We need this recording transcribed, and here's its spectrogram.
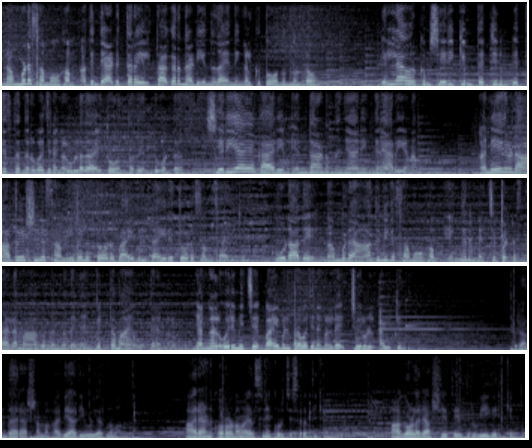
നമ്മുടെ സമൂഹം അതിന്റെ അടിത്തറയിൽ തകർന്നടിയുന്നതായി നിങ്ങൾക്ക് തോന്നുന്നുണ്ടോ? എല്ലാവർക്കും ശരിക്കും തെറ്റിനും വ്യത്യസ്ത നിർവചനങ്ങൾ ഉള്ളതായി തോന്നുന്നത് എന്തുകൊണ്ട്? ശരിയായ കാര്യം എന്താണെന്ന് ഞാൻ എങ്ങനെ അറിയണം? അനേകരുടെ ആപേക്ഷിക സമീപനത്തോട് ബൈബിൾ ധൈര്യത്തോട് സംസാരിക്കും. കൂടാതെ നമ്മുടെ ആധുനിക സമൂഹം എങ്ങനെ മെച്ചപ്പെട്ട സ്ഥലമാകുമെന്നതിന് വ്യക്തമായ ഉത്തരങ്ങളുണ്ട്. ഞങ്ങൾ ഒരുമിച്ച് ബൈബിൾ പ്രവചനങ്ങളുടെ ചുരുൾ അഴിക്കുന്നു. ഒരു അന്താരാഷ്ട്ര മഹാവ്യാധി ഉയർന്നു വന്നു. ആരാണ് കൊറോണ വൈറസിനെ കുറിച്ച് ശ്രദ്ധിക്കുന്നത്? ആഗോള രാഷ്ട്രീയത്തെ ധ്രുവീകരിക്കുന്നു.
